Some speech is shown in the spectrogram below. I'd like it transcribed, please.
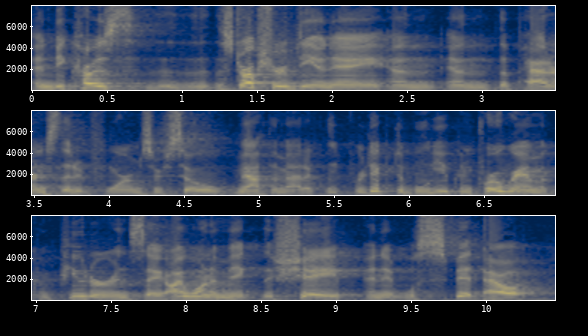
And because the, structure of DNA and, and the patterns that it forms are so mathematically predictable, you can program a computer and say, I want to make this shape, and it will spit out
